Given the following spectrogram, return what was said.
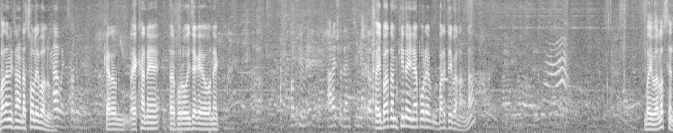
বাদামি টানাটা চলে ভালো। হ্যাঁ ভাই চলে ভাই কারণ এখানে তারপর ওই জায়গায় অনেক এই বাদাম কিনাই না পরে বাড়িতেই বানান না? ভাই ভালো আছেন?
